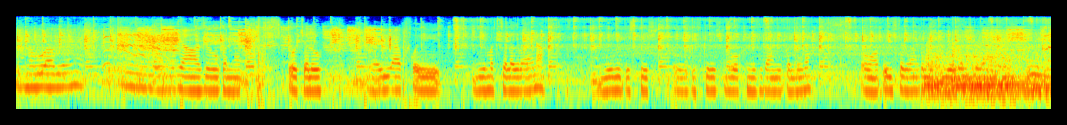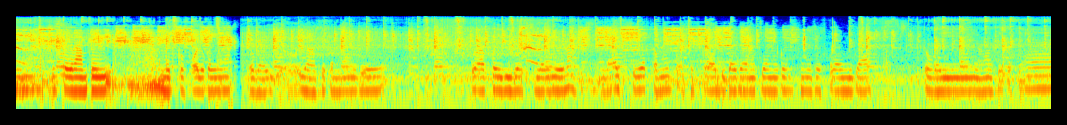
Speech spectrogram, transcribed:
इतना वो आ गया है। यहाँ से वो करना तो चलो। भाई आपको ये गेम अच्छा लग रहा है ना, ये भी डिस्क्रिप्शन डिस्क्रिप्शन बॉक्स में से डाउनलोड कर लेना और वहाँ पे इंस्टाग्राम का लिंक भी होगा इंस्टाग्राम पे भी मुझको फॉलो कर लेना। तो भाई, यहाँ से करना है मुझे तो आपको ये वीडियो अच्छी लग हो ना लाइक शेयर कमेंट और सब्सक्राइब भी कर देना चैनल को जिसने सब्सक्राइब नहीं किया। तो भाई, यहाँ से करते हैं।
